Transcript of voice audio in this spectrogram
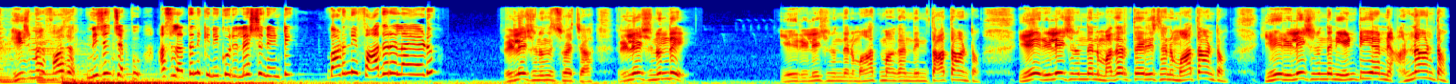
he's my father. నిజం చెప్పు. అసలు అతనికి నీకు రిలేషన్ ఏంటి? వాడు నీ ఫాదర్ ఎలా అయ్యాడు? రిలేషన్ ఉంది స్వేచ్ఛ. రిలేషన్ ఉంది. ఏ రిలేషన్ ఉందని మహాత్మా గాంధీని తాత అంటాం. ఏ రిలేషన్ ఉందని మదర్ తెరీసాని మాత అంటాం. ఏ రిలేషన్ ఉందని ఎన్టీఆర్ని అన్న అంటాం.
